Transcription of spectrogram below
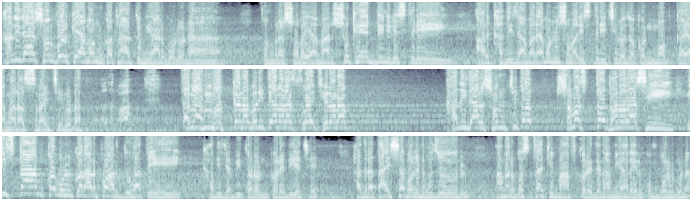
খাদিজার সম্পর্কে এমন কথা তুমি আর বলো না। তোমরা সবাই আমার সুখের দিনের স্ত্রী। আর খাদিজা আমার এমন সময় স্ত্রী ছিল যখন মক্কায় আমার আশ্রয় ছিল না। তাম মক্কা নগরীতে আমার আশ্রয় ছিল না। খাদিজার সঞ্চিত সমস্ত ধনরাশি ইসলাম কবুল করার পর দুহাতে খাদিজা বিতরণ করে দিয়েছে। হাজরাত আয়েশা বলেন, হুজুর আমার গোস্তা কি মাফ করে দেন, আমি আর এরকম বলব না।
